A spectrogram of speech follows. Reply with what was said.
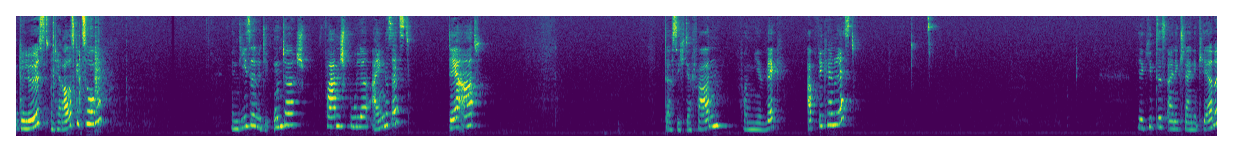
gelöst und herausgezogen. In diese wird die Unterfadenspule eingesetzt, derart, dass sich der Faden von mir weg abwickeln lässt. Hier gibt es eine kleine Kerbe.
